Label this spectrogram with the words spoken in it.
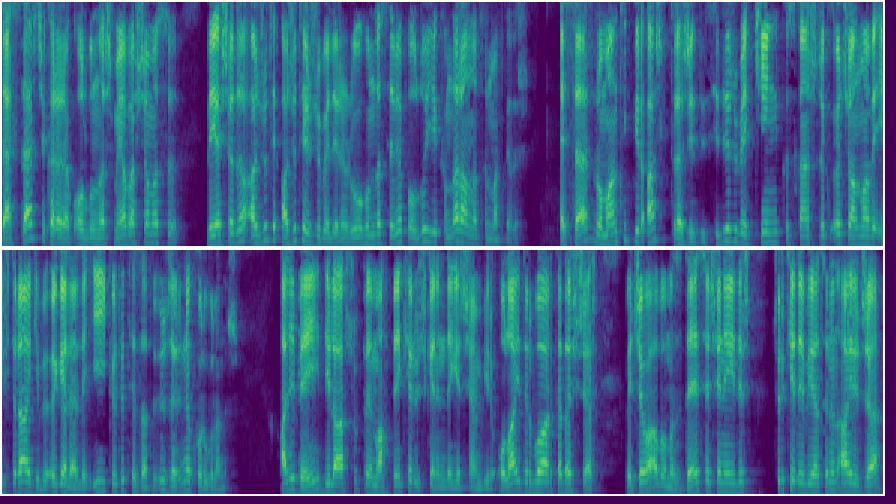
dersler çıkararak olgunlaşmaya başlaması ve yaşadığı acı, acı tecrübelerin ruhunda sebep olduğu yıkımlar anlatılmaktadır. Eser romantik bir aşk trajedisidir ve kin, kıskançlık, öç alma ve iftira gibi ögelerle iyi kötü tezatı üzerine kurgulanır. Ali Bey, Dilaşup ve Mahbeker üçgeninde geçen bir olaydır bu arkadaşlar ve cevabımız D seçeneğidir. Türk Edebiyatı'nın ayrıca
